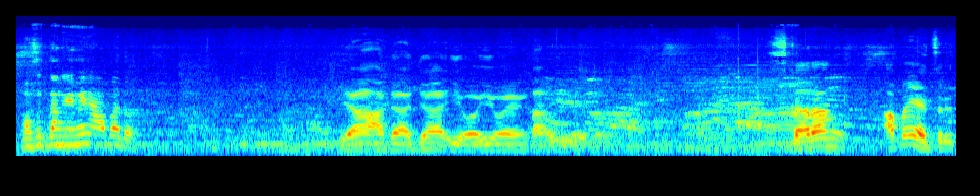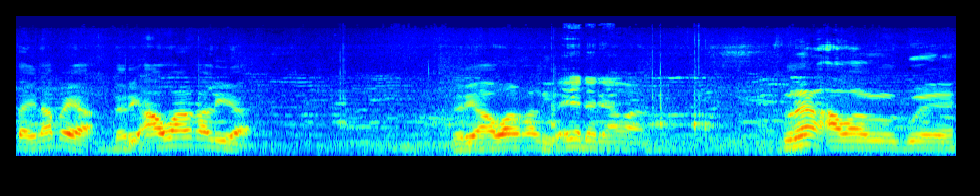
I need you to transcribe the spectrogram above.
Maksud Ehe apa tuh? ya ada aja io io yang tahu gitu. Sekarang apa ya ceritain apa ya? Dari awal kali ya? Dari awal kali ya? Iya dari awal. sebenarnya awal gue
